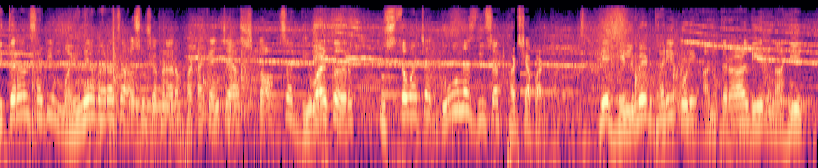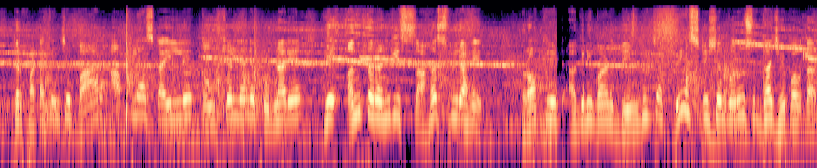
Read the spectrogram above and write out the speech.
इतरांसाठी महिन्याभराचा असू शकणारा फटाक्यांच्या स्टॉकचा दिवाळकर उत्सवाच्या दोनच दिवसात फडशा पाडतात. हे हेल्मेटधारी कोणी अंतराळवीर नाहीत. तर फटाक्यांचे बार आपल्या स्टाईलने कौशल्याने फोडणारे हे अंतरंगी साहसवीर आहेत. रॉकेट अग्निबाण बेंबीच्या बेस स्टेशनवरून सुद्धा झेपावतात.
